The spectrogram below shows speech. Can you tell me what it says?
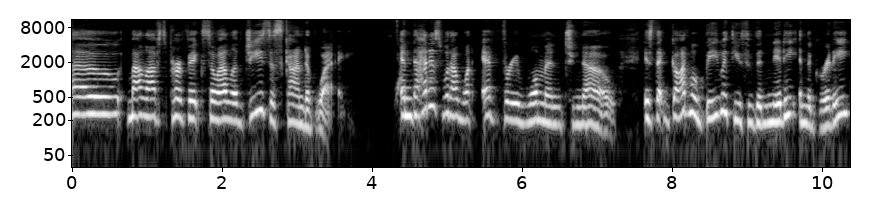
oh, my life's perfect, so I love Jesus kind of way. And that is what I want every woman to know is that God will be with you through the nitty and the gritty.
